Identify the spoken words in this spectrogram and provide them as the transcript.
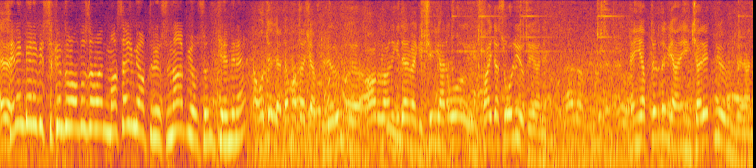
Evet. Senin böyle bir sıkıntın olduğu zaman masaj mı yaptırıyorsun? Ne yapıyorsun kendine? Ya, Otellerde montaj yaptırıyorum. Ee, Ağrılarını gidermek için. Yani o faydası oluyordu yani. Ben yaptırdım yani inkar etmiyorum da yani.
